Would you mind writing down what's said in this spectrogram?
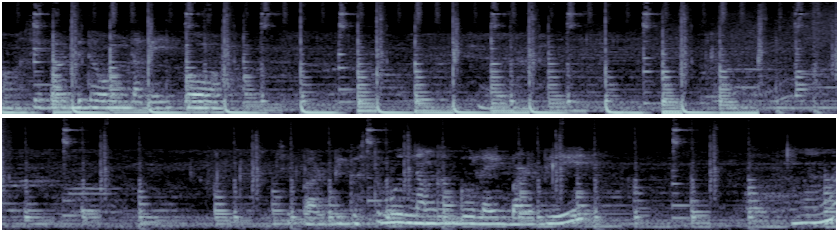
Oh, si Barbie daw ang lagay ko. Gusto mo ng gulay Barbie? Ha?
